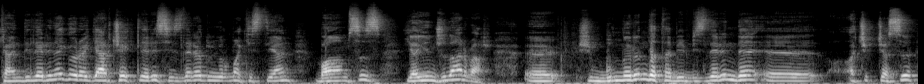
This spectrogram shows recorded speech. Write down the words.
kendilerine göre gerçekleri sizlere duyurmak isteyen bağımsız yayıncılar var. E, şimdi bunların da tabii bizlerin de açıkçası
